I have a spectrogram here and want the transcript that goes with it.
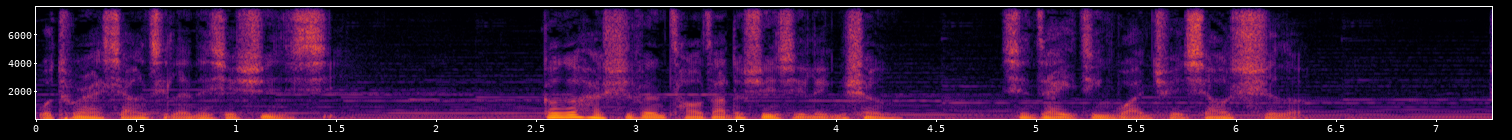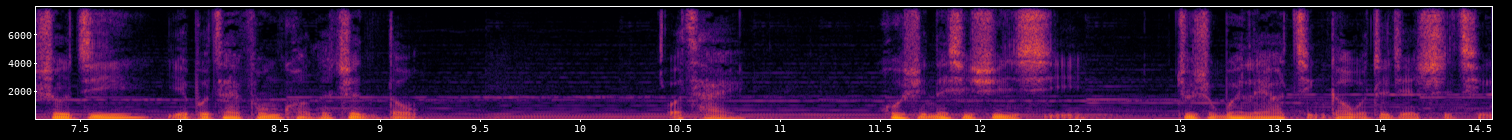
我突然想起了那些讯息，刚刚还十分嘈杂的讯息铃声，现在已经完全消失了，手机也不再疯狂的震动。我猜，或许那些讯息就是为了要警告我这件事情，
